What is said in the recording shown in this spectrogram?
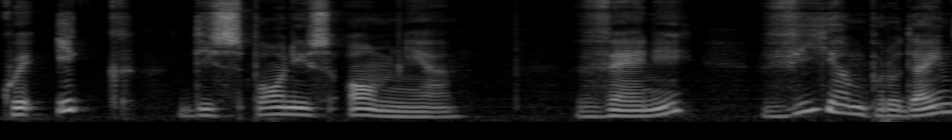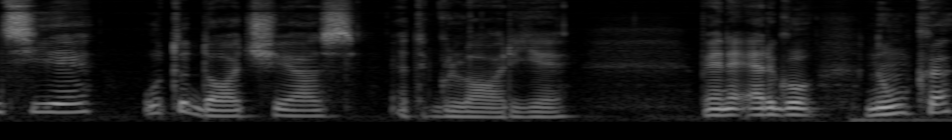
quae hic disponis omnia, veni, viam prudentiae ut docias et gloriae. Bene, ergo nunc eh,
